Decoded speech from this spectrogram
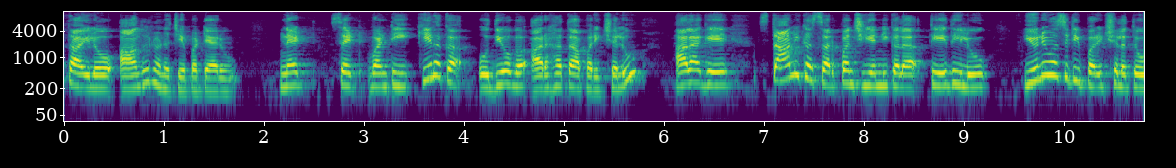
స్థాయిలో ఆందోళన చేపట్టారు. నెట్ సెట్ వంటి కీలక ఉద్యోగ అర్హత పరీక్షలు అలాగే స్థానిక సర్పంచ్ ఎన్నికల తేదీలు యూనివర్సిటీ పరీక్షలతో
